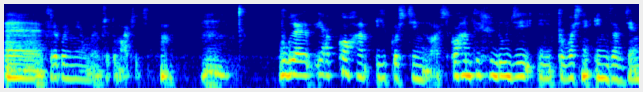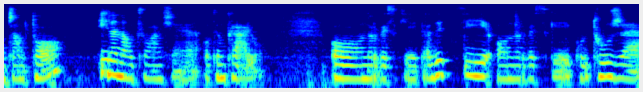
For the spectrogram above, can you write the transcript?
e, którego nie umiem przetłumaczyć. Hmm. W ogóle ja kocham ich gościnność, kocham tych ludzi i to właśnie im zawdzięczam to, ile nauczyłam się o tym kraju, o norweskiej tradycji, o norweskiej kulturze,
